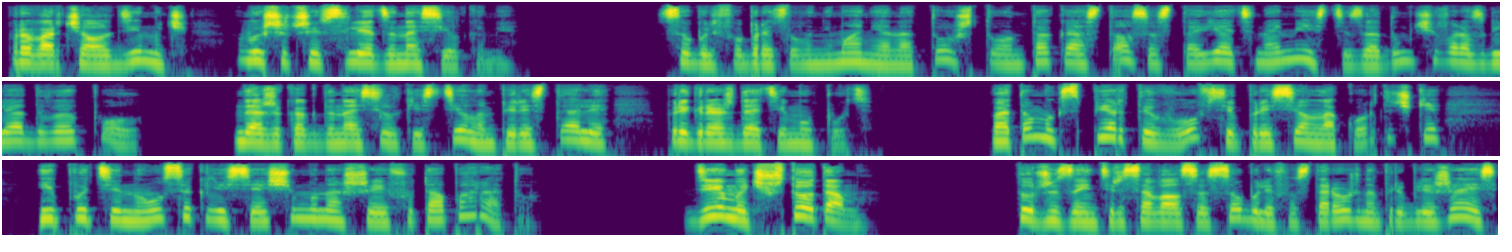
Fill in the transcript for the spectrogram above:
проворчал Димыч, вышедший вслед за носилками. Соболев обратил внимание на то, что он так и остался стоять на месте, задумчиво разглядывая пол, даже когда носилки с телом перестали преграждать ему путь. Потом эксперт и вовсе присел на корточки и потянулся к висящему на шее фотоаппарату. «Димыч, что там?» Тут же заинтересовался Соболев, осторожно приближаясь,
